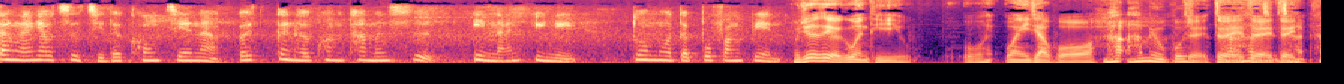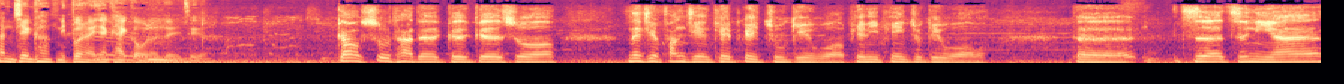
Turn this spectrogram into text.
当然要自己的空间啊，而更何况他们是一男一女，多么的不方便。我觉得这有一个问题，我万一家婆他他没有过，对对他对对他，很健康，你不能人家开口了，对这个。告诉他的哥哥说，那间房间可以不可以租给我，便宜便宜租给我的侄儿侄女啊，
